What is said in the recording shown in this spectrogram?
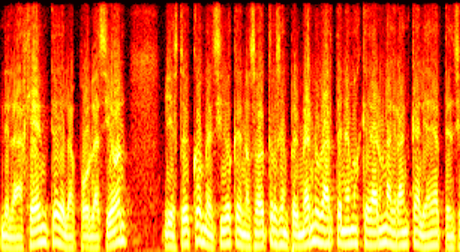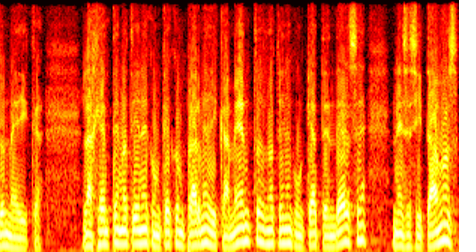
de la gente, de la población, y estoy convencido que nosotros en primer lugar tenemos que dar una gran calidad de atención médica. La gente no tiene con qué comprar medicamentos, no tiene con qué atenderse, necesitamos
